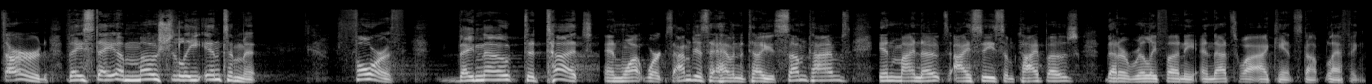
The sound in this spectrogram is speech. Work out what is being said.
Third, they stay emotionally intimate. Fourth, they know to touch and what works. I'm just having to tell you, sometimes in my notes, I see some typos that are really funny, and that's why I can't stop laughing.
